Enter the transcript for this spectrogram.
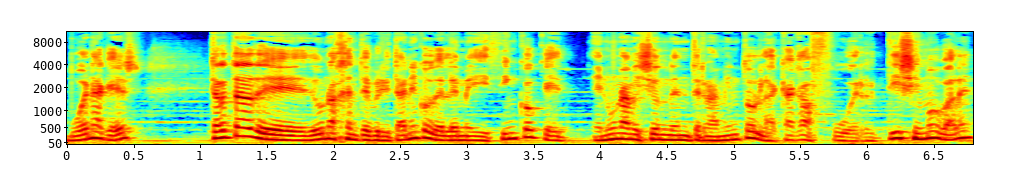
buena que es. Trata de, de un agente británico del MI5 que en una misión de entrenamiento la caga fuertísimo, ¿vale?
